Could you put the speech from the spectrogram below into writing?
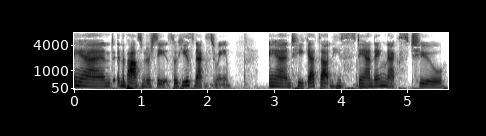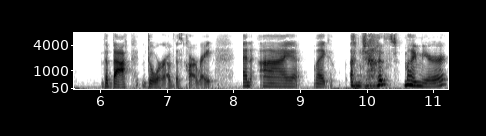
and in the passenger seat. So he's next to me and he gets out and he's standing next to the back door of this car, right? And I like adjust my mirror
